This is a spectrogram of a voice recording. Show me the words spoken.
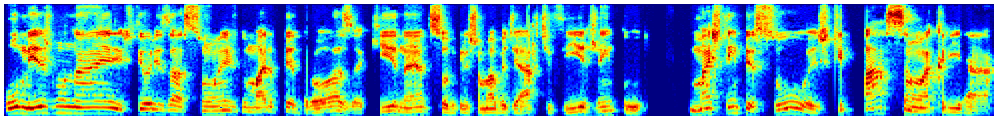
ou mesmo nas teorizações do Mário Pedrosa aqui, né, sobre o que ele chamava de arte virgem e tudo mas tem pessoas que passam a criar,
